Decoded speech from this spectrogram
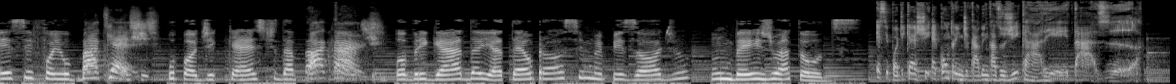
Esse foi o Bacast, o podcast da Bacarte. Obrigada e até o próximo episódio. Um beijo a todos. Esse podcast é contraindicado em casos de caretas.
